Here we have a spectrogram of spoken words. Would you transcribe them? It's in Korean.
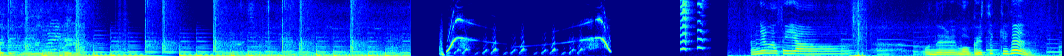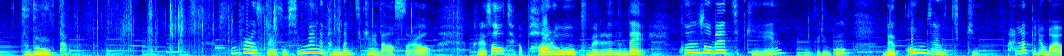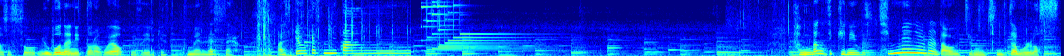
후라이드 살려고 기다리고 안녕하세요. 오늘 먹을 치킨은 두둥탁. 홈플러스에서 신메뉴 당당 치킨이 나왔어요. 그래서 제가 바로 구매를 했는데 콘소메 치킨 그리고 매콤 새우 치킨 할라피뇨 마요 소스 이번엔 있더라고요. 그래서 이렇게 구매를 했어요. 맛있게 먹겠습니다. 당당 치킨이 신메뉴를 나올 줄은 진짜 몰랐어.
